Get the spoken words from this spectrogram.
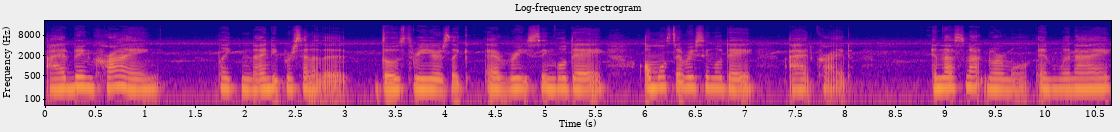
I had been crying like 90% of the those three years. Like every single day almost every single day I had cried. And that's not normal. And when I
